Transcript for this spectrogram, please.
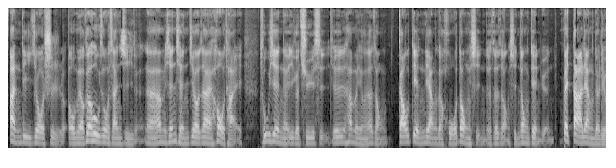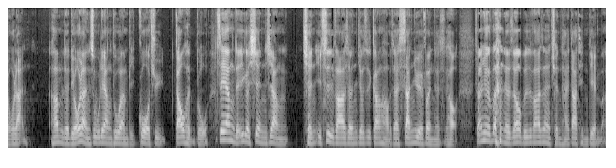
案例，就是我们有客户做山西的，那他们先前就在后台出现了一个趋势，就是他们有那种高电量的活动型的这种行动电源被大量的浏览，他们的浏览数量突然比过去高很多，这样的一个现象。前一次发生就是刚好在三月份的时候，三月份的时候不是发生了全台大停电嘛？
